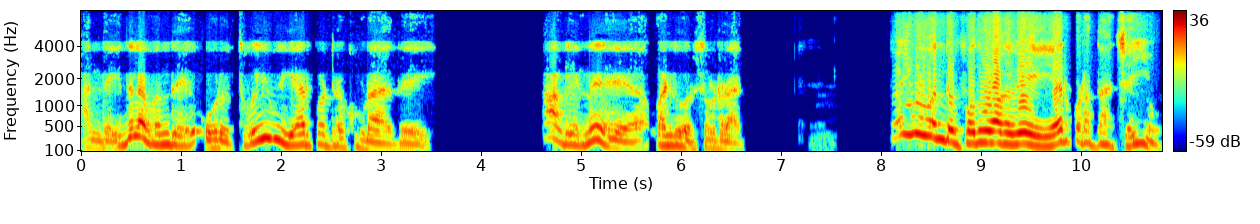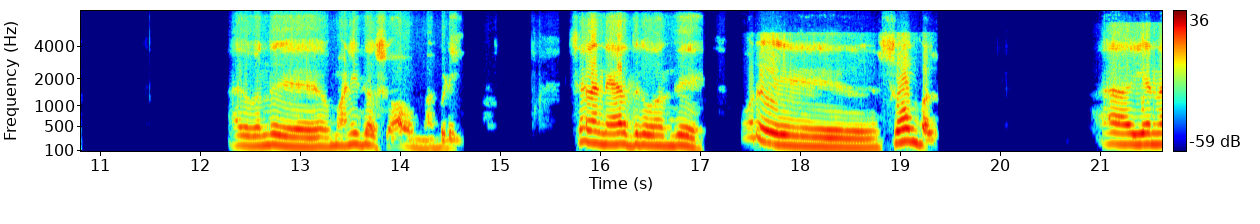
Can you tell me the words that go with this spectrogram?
அந்த இதுல வந்து ஒரு தொய்வு ஏற்பட்டுறக்கூடாது அப்படின்னு வள்ளுவர் சொல்றார். தொய்வு வந்து பொதுவாகவே ஏற்படத்தான் செய்யும். அது வந்து மனித சுவாபம் அப்படி. சில நேரத்துக்கு வந்து ஒரு சோம்பல். என்ன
